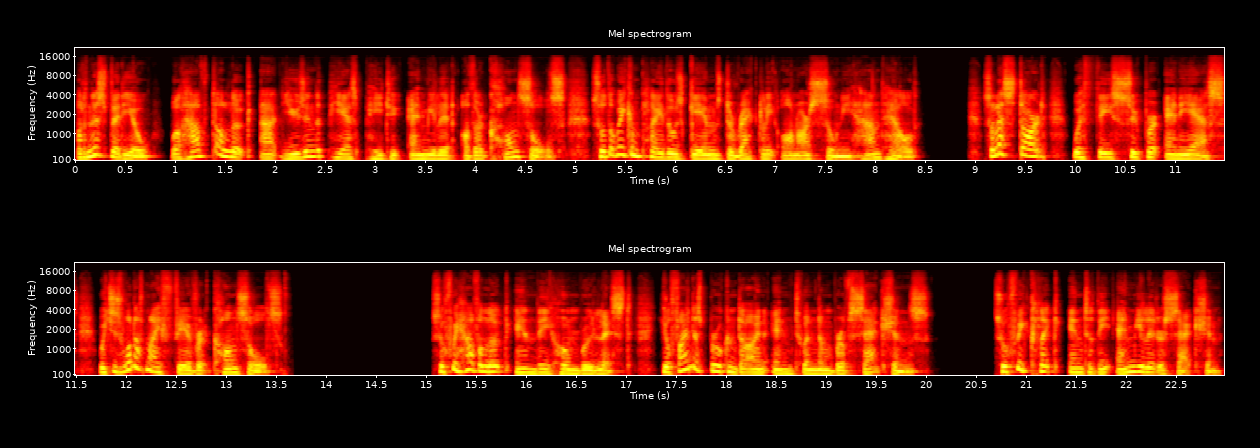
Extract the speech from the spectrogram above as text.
but in this video, we'll have a look at using the PSP to emulate other consoles so that we can play those games directly on our Sony handheld. So let's start with the Super NES, which is one of my favourite consoles. So if we have a look in the homebrew list, you'll find it's broken down into a number of sections. So if we click into the emulator section,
